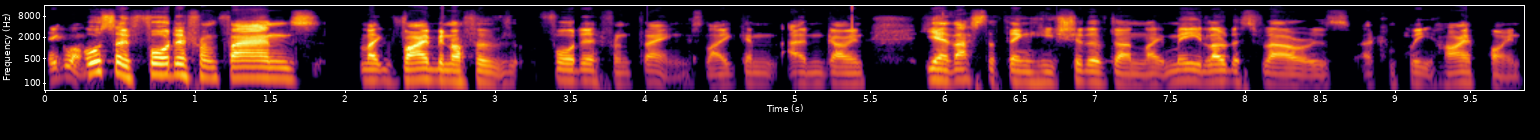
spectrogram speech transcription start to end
big one. also four different fans like vibing off of four different things like and and going yeah that's the thing he should have done. Like me lotus flower is a complete high point.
